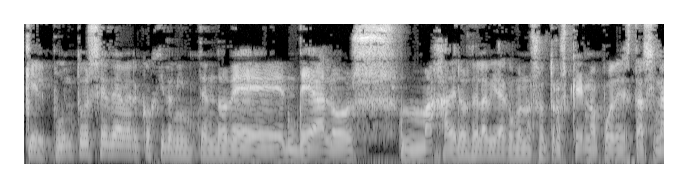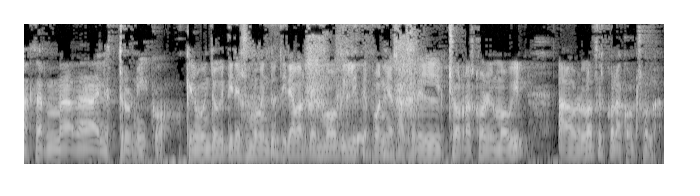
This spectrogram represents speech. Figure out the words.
que el punto ese de haber cogido Nintendo de, de a los majaderos de la vida como nosotros que no puedes estar sin hacer nada electrónico, que el momento que tienes un momento tirabas del móvil y te ponías a hacer el chorras con el móvil, ahora lo haces con la consola.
